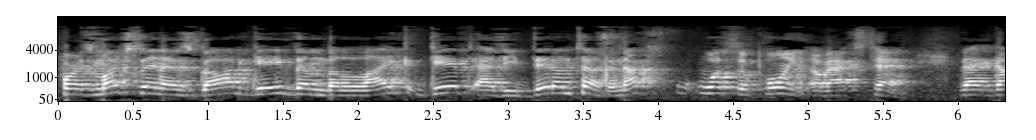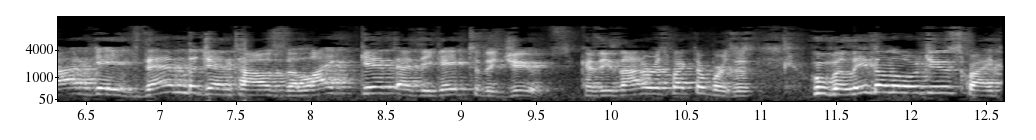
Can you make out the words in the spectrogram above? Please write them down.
For as much then as God gave them the like gift as He did unto us. And that's what's the point of Acts 10. That God gave them, the Gentiles, the like gift as He gave to the Jews. Because He's not a respecter of persons. Who believed on the Lord Jesus Christ.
